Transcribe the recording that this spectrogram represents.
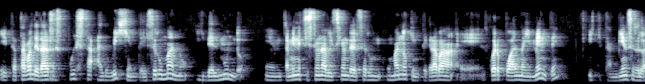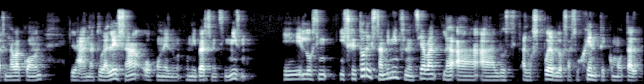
y trataban de dar respuesta al origen del ser humano y del mundo. Em, también existe una visión del ser humano que integraba eh, el cuerpo, alma y mente, y que también se relacionaba con la naturaleza o con el universo en sí mismo. Eh, los escritores también influenciaban a, los, pueblos, a su gente como tal.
